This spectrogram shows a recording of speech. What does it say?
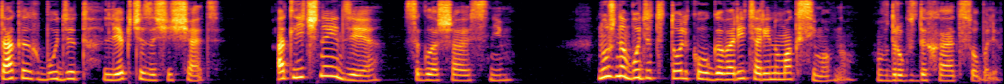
Так их будет легче защищать. Отличная идея, соглашаюсь с ним. Нужно будет только уговорить Арину Максимовну, вдруг вздыхает Соболев.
